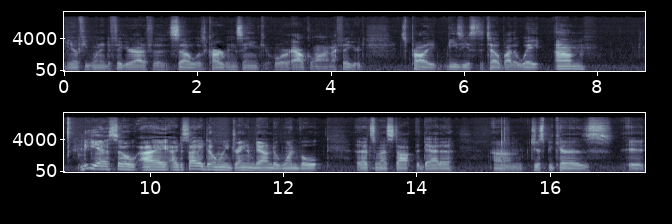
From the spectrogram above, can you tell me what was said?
you know, if you wanted to figure out if a cell was carbon zinc or alkaline. I figured it's probably easiest to tell by the weight. Um, but yeah, so I I decided to only drain them down to one volt. That's when I stopped the data um, just because it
